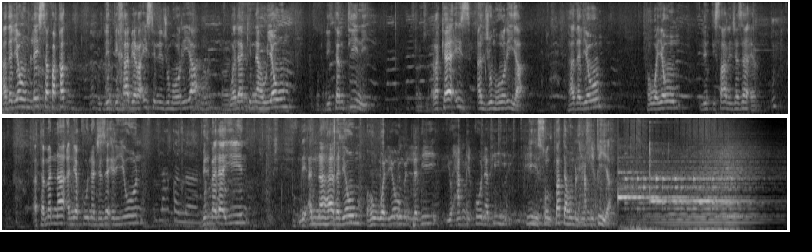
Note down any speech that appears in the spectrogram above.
هذا اليوم ليس فقط لانتخاب رئيس للجمهورية ولكنه يوم لتمتين ركائز الجمهورية. هذا اليوم هو يوم لانتصار الجزائر. أتمنى أن يكون الجزائريون بالملايين لأن هذا اليوم هو اليوم الذي يحققون فيه فيه سلطتهم الحقيقية.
